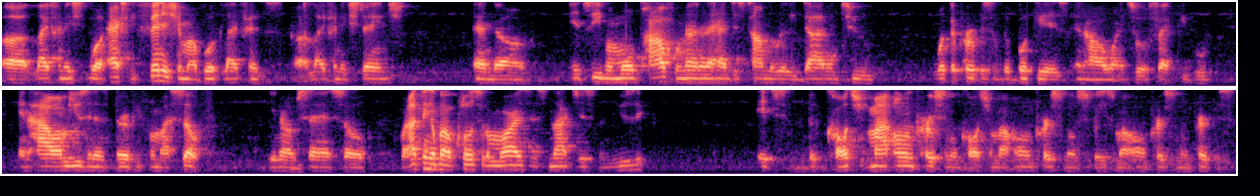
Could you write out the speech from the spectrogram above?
uh, Life in Ex- well, actually finishing my book, Life is uh, Life in Exchange, and um, it's even more powerful now that I had this time to really dive into what the purpose of the book is and how I wanted to affect people and how I'm using it as therapy for myself. You know what I'm saying? So when I think about Closer to Mars, it's not just the music, it's the culture, my own personal culture, my own personal space, my own personal purpose.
